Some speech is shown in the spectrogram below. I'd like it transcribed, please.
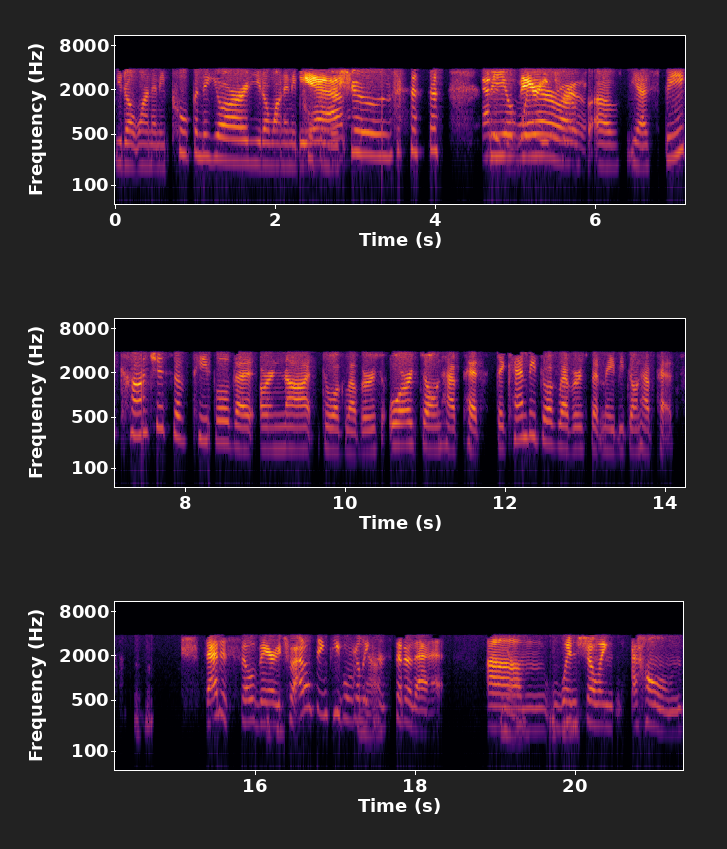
You don't want any poop in the yard. You don't want any poop Yeah. in your shoes. That be aware of, of yes. Be conscious of people that are not dog lovers or don't have pets. They can be dog lovers, but maybe don't have pets. Mhm. That is so very true. I don't think people really Yeah. consider that um, when showing homes.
